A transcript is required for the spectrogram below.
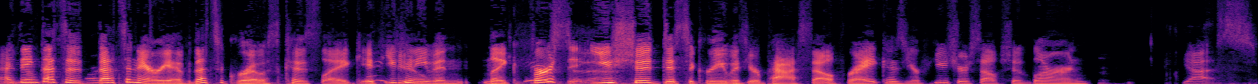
I think that's a that's an area of that's a growth because like if Thank you can even like first you should disagree with your past self right? Because your future self should learn. Yes.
